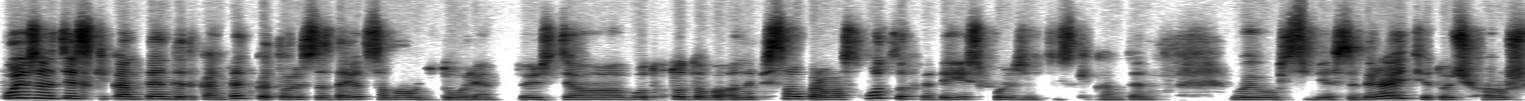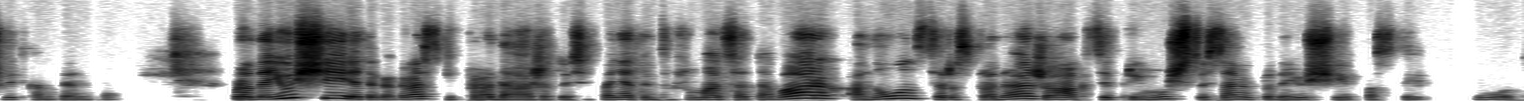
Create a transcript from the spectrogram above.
Пользовательский контент – это контент, который создает сама аудитория. То есть а, вот кто-то написал про вас отзыв, это и есть пользовательский контент. Вы его в себе собираете, это очень хороший вид контента. Продающие – это как раз-таки продажи, то есть понятная информация о товарах, анонсы, распродажи, акции, преимущества, сами продающие посты. Вот.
